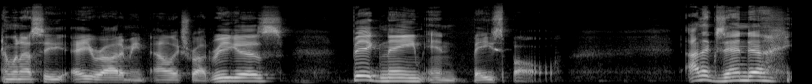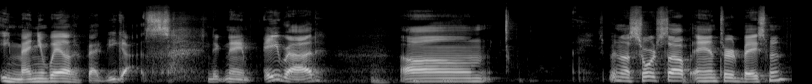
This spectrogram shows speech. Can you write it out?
And when I see A Rod, I mean Alex Rodriguez, big name in baseball. Alexander Emmanuel Rodriguez, nicknamed A Rod. Um, he's been a shortstop and third baseman.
